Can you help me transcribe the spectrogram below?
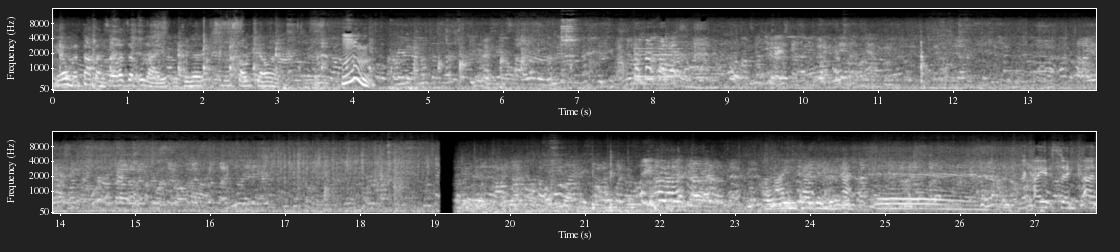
你看我们大阪烧，他再不来，我觉得是烧焦了。嗯，给你们看。哎，来看给谁看？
